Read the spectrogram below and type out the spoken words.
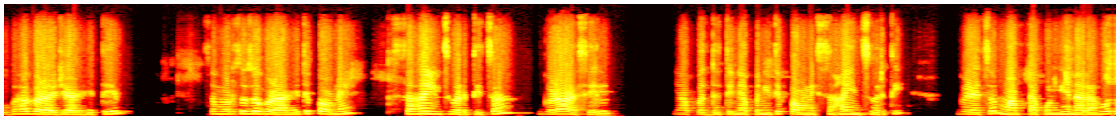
उभा गळा जे आहे ते समोरचा जो गळा आहे ते पावणे सहा इंच वरतीचा गळा असेल. या पद्धतीने आपण इथे पावणे सहा इंच वरती गळ्याचं माप टाकून घेणार आहोत.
